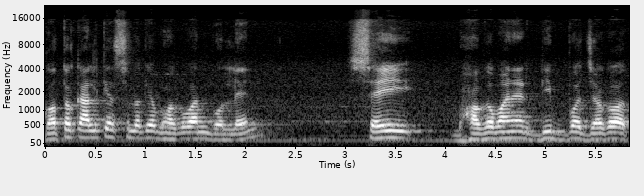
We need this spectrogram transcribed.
গতকালকে শ্লোকে ভগবান বললেন, সেই ভগবানের দিব্য জগৎ,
